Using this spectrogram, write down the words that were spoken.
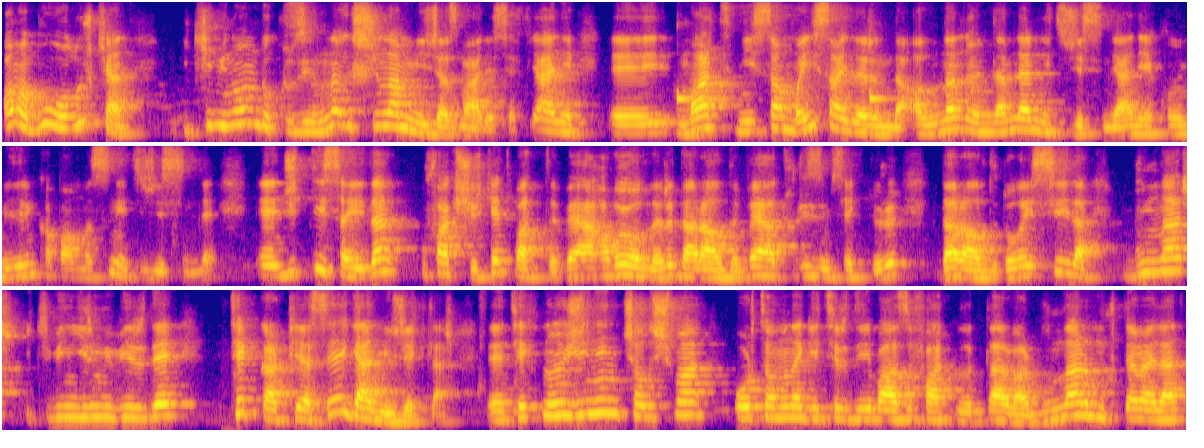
Ama bu olurken 2019 yılına ışınlanmayacağız maalesef. Yani e, Mart, Nisan, Mayıs aylarında alınan önlemler neticesinde yani ekonomilerin kapanması neticesinde e, ciddi sayıda ufak şirket battı veya hava yolları daraldı veya turizm sektörü daraldı. Dolayısıyla bunlar 2021'de tekrar piyasaya gelmeyecekler. E, teknolojinin çalışma ortamına getirdiği bazı farklılıklar var. Bunlar muhtemelen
